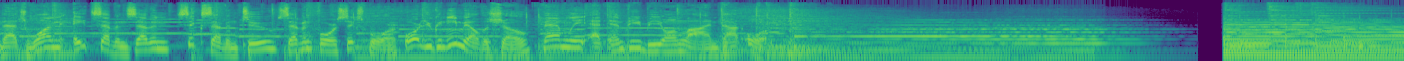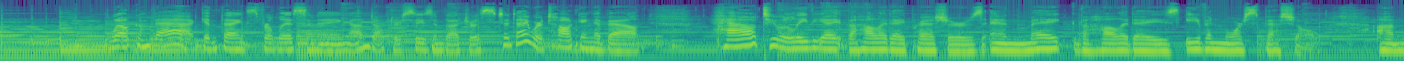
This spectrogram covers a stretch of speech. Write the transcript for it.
That's 1 877 672 7464. Or you can email the show family at MPBOnline.org. Welcome back and thanks for listening. I'm Dr. Susan Buttross. Today we're talking about how to alleviate the holiday pressures and make the holidays even more special. Um,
